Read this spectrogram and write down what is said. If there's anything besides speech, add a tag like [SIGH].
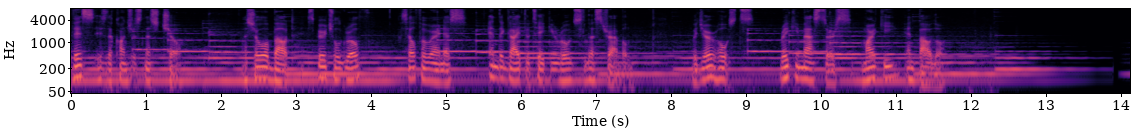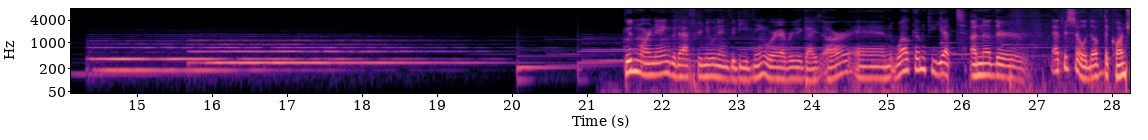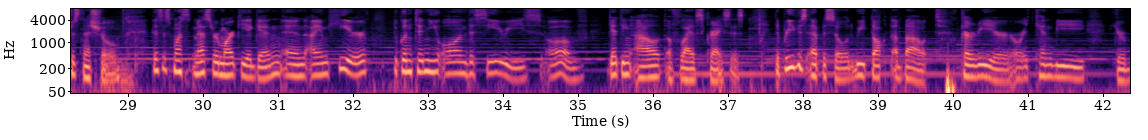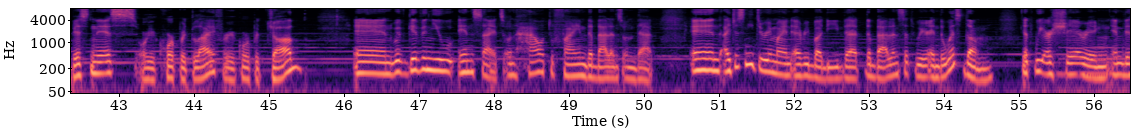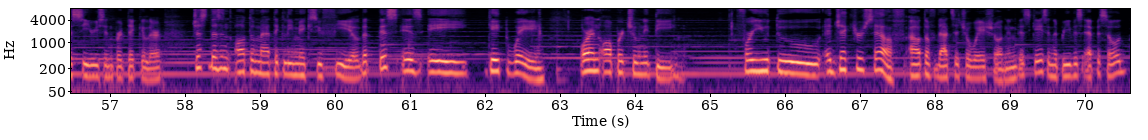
This is the Conscious Nest Show, a show about spiritual growth, self awareness, and the guide to taking roads less traveled, with your hosts, Reiki Masters Marky and Paolo. Good morning, good afternoon, and good evening, wherever you guys are, and welcome to yet another episode of The Conscious Nest Show. This is Master Marky again, and I am here to continue on the series of getting out of life's crisis. The previous episode, we talked about career, or it can be your business, or your corporate life, or your corporate job. And we've given you insights on how to find the balance on that. And I just need to remind everybody that the balance that we're and the wisdom that we are sharing in this series in particular just doesn't automatically makes you feel that this is a gateway or an opportunity for you to eject yourself out of that situation. In this case, in the previous episode,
